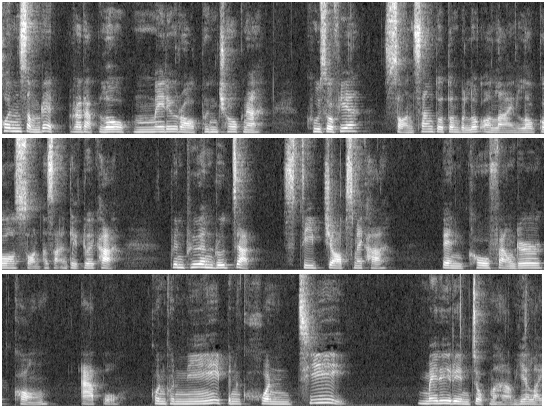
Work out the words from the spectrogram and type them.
คนสำเร็จระดับโลกไม่ได้รอพึ่งโชคนะ ครูโซเฟียสอนสร้างตัวตนบนโลกออนไลน์ แล้วก็สอนภาษาอังกฤษด้วยค่ะ เพื่อนๆรู้จักสตีฟ จ็อบส์ไหมคะ เป็น co-founder ของ Apple คนคนนี้เป็นคนที่ไม่ได้เรียนจบมหาวิทยาลัย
